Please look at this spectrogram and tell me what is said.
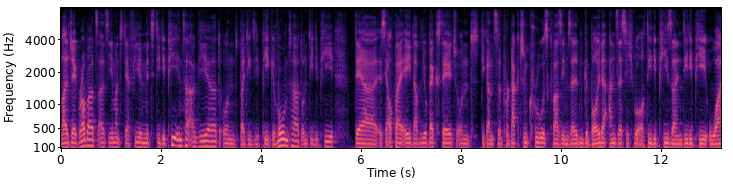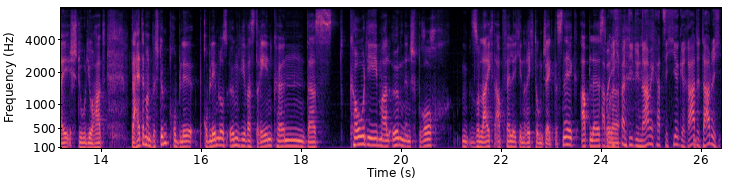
Weil Jake Roberts als jemand, der viel mit DDP interagiert und bei DDP gewohnt hat und DDP der ist ja auch bei AEW Backstage und die ganze Production Crew ist quasi im selben Gebäude ansässig, wo auch DDP sein DDP Y-Studio hat. Da hätte man bestimmt proble problemlos irgendwie was drehen können, dass Cody mal irgendeinen Spruch so leicht abfällig in Richtung Jake the Snake ablässt. Aber ich fand, die Dynamik hat sich hier gerade dadurch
